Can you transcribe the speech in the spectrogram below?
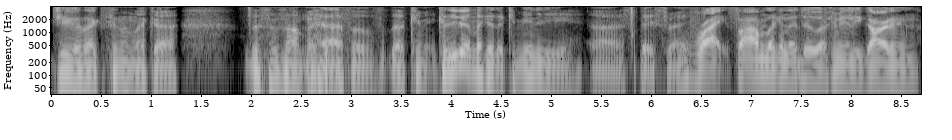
Do you like sending like a, this is on behalf of the community, cause you're going to make it a community, uh, space, right? Right. So I'm looking to do a community garden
